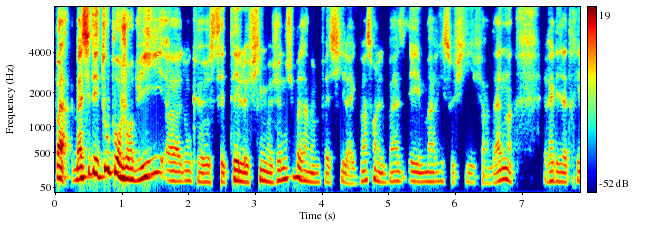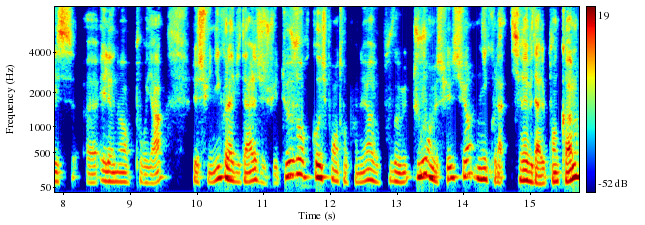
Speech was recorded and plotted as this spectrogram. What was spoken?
Voilà, bah, c'était tout pour aujourd'hui. Euh, donc, euh, c'était le film Je ne suis pas un homme facile avec Vincent Lelbaz et Marie-Sophie Ferdan, réalisatrice euh, Eleonore Pouria. Je suis Nicolas Vital, je suis toujours coach pour entrepreneurs et vous pouvez toujours me suivre sur nicolas-vidal.com.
